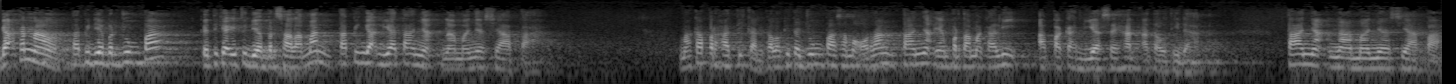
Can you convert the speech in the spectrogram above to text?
Gak kenal, tapi dia berjumpa, ketika itu dia bersalaman, tapi gak dia tanya namanya siapa. Maka perhatikan, kalau kita jumpa sama orang, tanya yang pertama kali, apakah dia sehat atau tidak. Tanya namanya siapa.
